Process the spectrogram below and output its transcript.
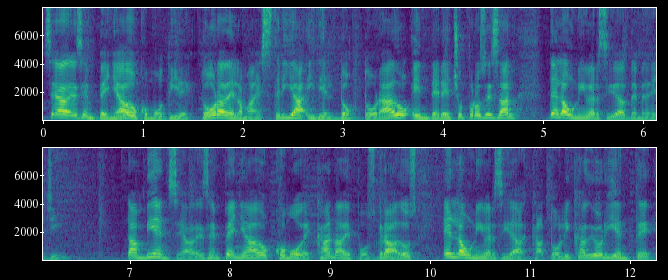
Se ha desempeñado como directora de la maestría y del doctorado en Derecho Procesal de la Universidad de Medellín. También se ha desempeñado como decana de posgrados en la Universidad Católica de Oriente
